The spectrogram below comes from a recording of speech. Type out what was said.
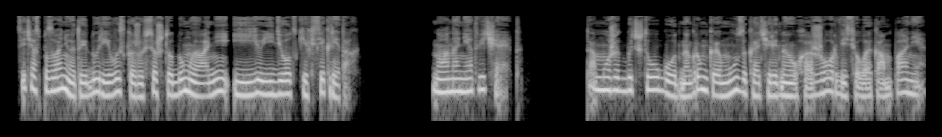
Сейчас позвоню этой дуре и выскажу все, что думаю о ней и ее идиотских секретах. Но она не отвечает. Там может быть что угодно, громкая музыка, очередной ухажёр, веселая компания.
